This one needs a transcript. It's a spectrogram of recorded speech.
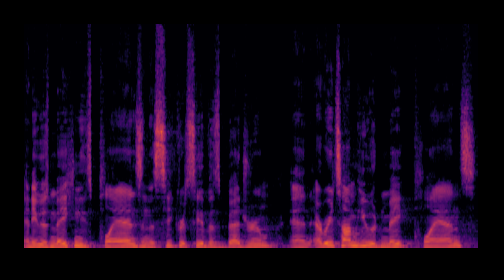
And he was making these plans in the secrecy of his bedroom. And every time he would make plans,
